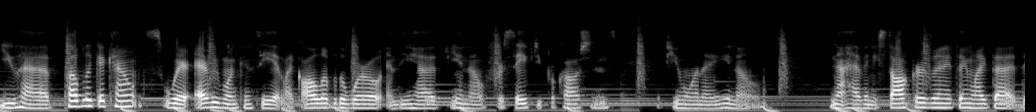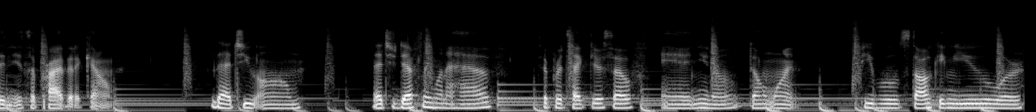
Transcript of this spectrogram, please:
you have public accounts where everyone can see it like all over the world and then you have you know for safety precautions if you want to you know not have any stalkers or anything like that then it's a private account that you um that you definitely want to have to protect yourself and you know don't want people stalking you or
